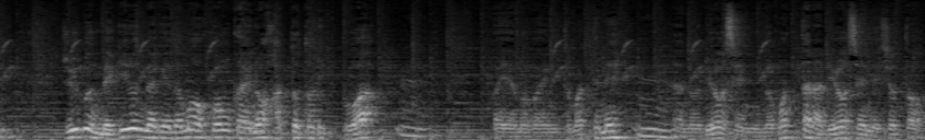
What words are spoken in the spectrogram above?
ん。十分できるんだけども今回のハットトリップは、うんまあ、山小屋に泊まってね、うんあの稜線に登ったら稜線でちょっと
